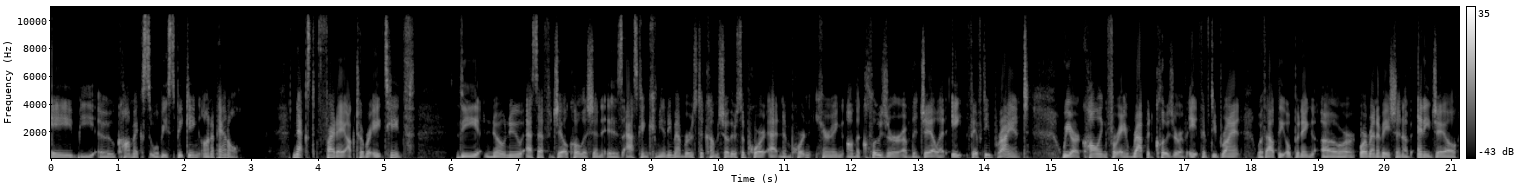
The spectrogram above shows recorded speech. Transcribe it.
ABO Comix, will be speaking on a panel. Next, Friday, October 18th, the No New SF Jail Coalition is asking community members to come show their support at an important hearing on the closure of the jail at 850 Bryant. We are calling for a rapid closure of 850 Bryant without the opening or, or renovation of any jail,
